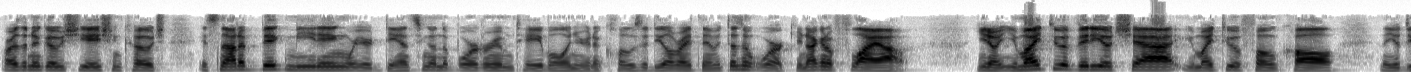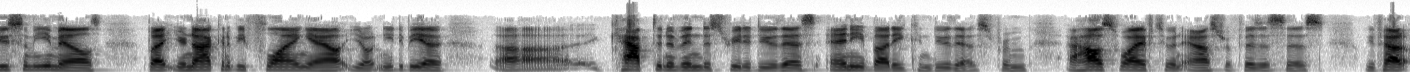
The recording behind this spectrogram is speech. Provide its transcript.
or the negotiation coach. It's not a big meeting where you're dancing on the boardroom table and you're going to close a deal right then. It doesn't work. You're not going to fly out. You know, you might do a video chat, you might do a phone call, and you'll do some emails, but you're not going to be flying out. You don't need to be a uh, captain of industry to do this. Anybody can do this, from a housewife to an astrophysicist. We've had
